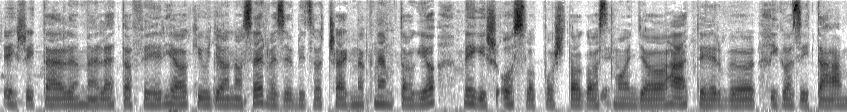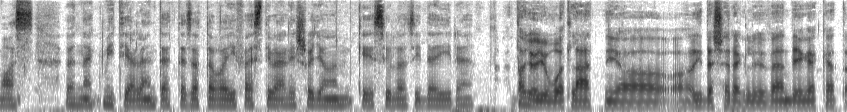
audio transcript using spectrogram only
És itt áll ön mellett a férje, aki ugyan a szervezőbizottságnak nem tagja, mégis oszlopos tag, azt mondja a háttérből, igazi támasz. Önnek mit jelentett ez a tavalyi fesztivál, és hogyan készül az ideire? Nagyon jó volt látni a, a ide sereglő vendégeket,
